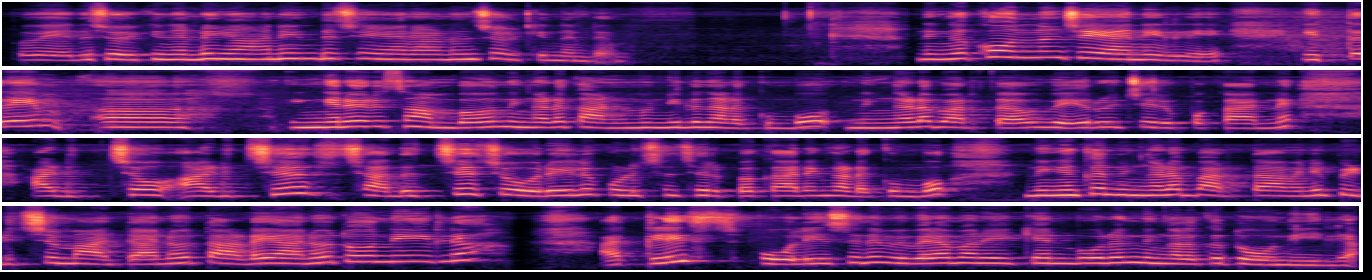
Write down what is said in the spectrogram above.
അപ്പോൾ വേദ ചോദിക്കുന്നുണ്ട് ഞാൻ എന്ത് ചെയ്യാനാണെന്ന് ചോദിക്കുന്നുണ്ട്. നിങ്ങൾക്കൊന്നും ചെയ്യാനില്ലേ? ഇത്രയും ഇങ്ങനെ ഒരു സംഭവം നിങ്ങളുടെ കൺമുന്നിൽ നടക്കുമ്പോൾ നിങ്ങളുടെ ഭർത്താവ് വേറൊരു ചെറുപ്പക്കാരനെ അടിച്ചോ അടിച്ച് ചതച്ച് ചോരയിൽ കുളിച്ച ചെറുപ്പക്കാരൻ കിടക്കുമ്പോൾ നിങ്ങൾക്ക് നിങ്ങളുടെ ഭർത്താവിനെ പിടിച്ചു മാറ്റാനോ തടയാനോ തോന്നിയില്ല? അറ്റ്ലീസ്റ്റ് പോലീസിന് വിവരം അറിയിക്കാൻ പോലും നിങ്ങൾക്ക് തോന്നിയില്ല.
